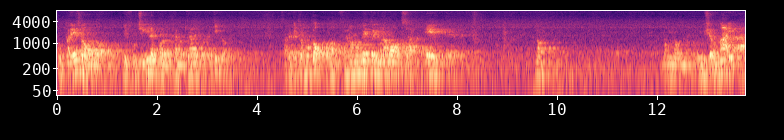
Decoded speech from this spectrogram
compreso il fucile con il cannocchiale con il reticolo sarebbe troppo comodo, no? se non lo metto in una morsa e eh, non, non, non, riuscirò mai a,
